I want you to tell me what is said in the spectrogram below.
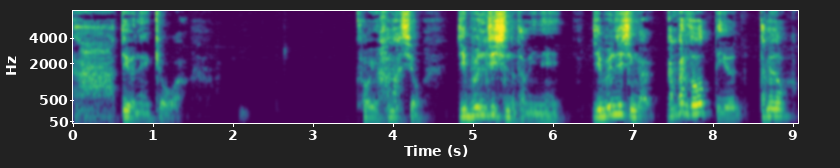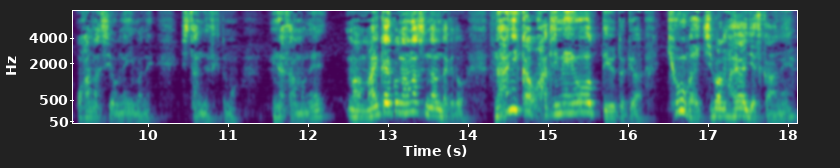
あーっていうね、今日は、そういう話を、自分自身のためにね、自分自身が頑張るぞっていうためのお話をね、今ね、したんですけども、皆さんもね、まあ毎回この話になるんだけど、何かを始めようっていう時は、今日が一番早いですからね。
